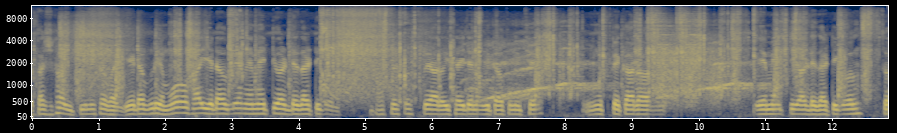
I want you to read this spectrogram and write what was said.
আকাশ ভাই নিছো ভাই এ ডাব্লিউ এম ও ভাই A W M M eighty আর ডেজার্টিকল ভার্সেস হচ্ছে আর ওই সাইডে নবিতা আপু নিচ্ছে উডপেকার আর এম এইটটি আর ডেজার্টিকল সো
